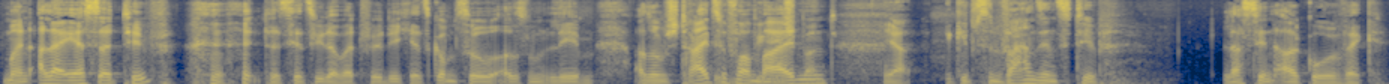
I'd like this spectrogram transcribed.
mein allererster Tipp, das ist jetzt wieder was für dich, jetzt kommt so aus dem Leben. Also um Streit zu vermeiden, ja. gibt es einen Wahnsinnstipp. Lass den Alkohol weg.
